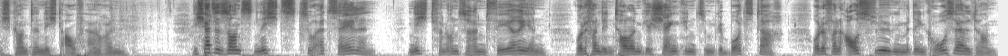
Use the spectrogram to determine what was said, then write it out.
Ich konnte nicht aufhören. Ich hatte sonst nichts zu erzählen, nicht von unseren Ferien oder von den tollen Geschenken zum Geburtstag oder von Ausflügen mit den Großeltern.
